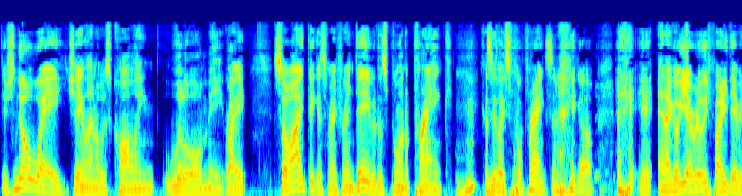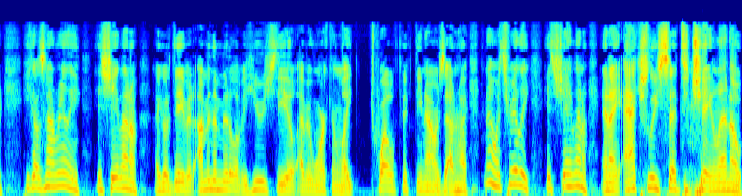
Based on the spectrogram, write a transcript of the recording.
there's no way Jay Leno was calling little old me, right? So I think it's my friend David who's pulling a prank mm-hmm. because he likes to pull pranks. And I go, and I go, yeah, really funny, David. He goes, not really. It's Jay Leno. I go, David, I'm in the middle of a huge deal. I've been working like 12, 15 hours out. Of high. No, it's really, it's Jay Leno. And I actually said to Jay Leno,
